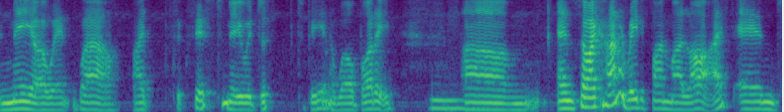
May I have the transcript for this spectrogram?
in me, I went, wow, I, success to me would just to be in a well body. Mm. Um, and so I kind of redefined my life and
